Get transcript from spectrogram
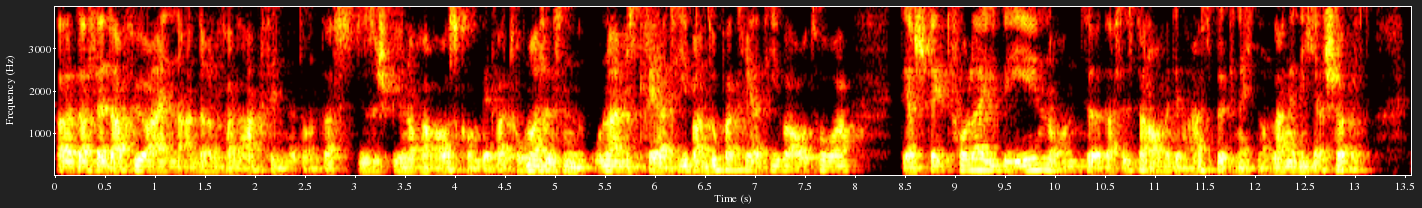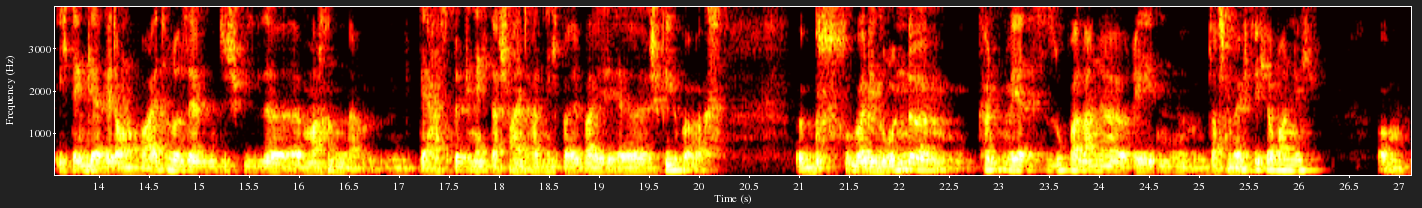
äh, dass er dafür einen anderen Verlag findet und dass dieses Spiel noch herauskommen wird. Weil Thomas ist ein unheimlich kreativer, ein super kreativer Autor. Der steckt voller Ideen und äh, das ist dann auch mit dem Haspelknecht noch lange nicht erschöpft. Ich denke, er wird auch noch weitere sehr gute Spiele äh, machen. Ähm, der Haspelknecht erscheint halt nicht bei, bei äh, Spielworks. Pff, über die Gründe könnten wir jetzt super lange reden. Das möchte ich aber nicht. Ähm,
